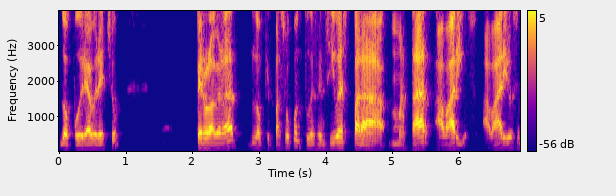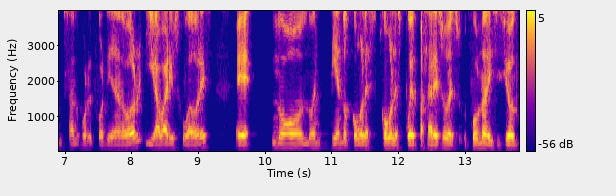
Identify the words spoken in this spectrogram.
lo podría haber hecho, pero la verdad, lo que pasó con tu defensiva es para matar a varios, a varios, empezando por el coordinador y a varios jugadores. Eh, no, no entiendo cómo les, cómo les puede pasar eso, es, fue una decisión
